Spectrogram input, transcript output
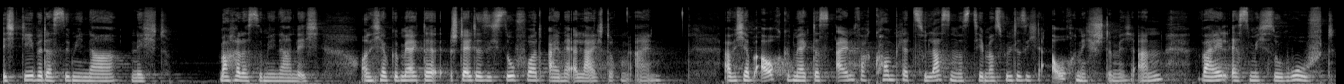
ich gebe das Seminar nicht mache das Seminar nicht. Und ich habe gemerkt, da stellte sich sofort eine Erleichterung ein. Aber ich habe auch gemerkt, das einfach komplett zu lassen, das Thema, es fühlte sich auch nicht stimmig an, weil es mich so ruft.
